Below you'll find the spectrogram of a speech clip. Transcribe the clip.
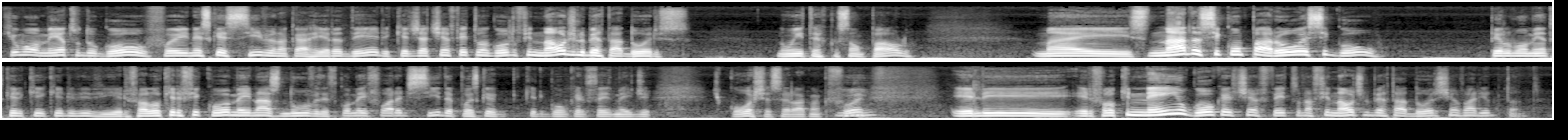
que o momento do gol foi inesquecível na carreira dele, que ele já tinha feito um gol no final de Libertadores, no Inter com São Paulo, mas nada se comparou a esse gol pelo momento que ele, que, que ele vivia. Ele falou que ele ficou meio nas nuvens, ele ficou meio fora de si depois que aquele gol que ele fez meio de, de coxa, sei lá como é que foi. Uhum. Ele, ele falou que nem o gol que ele tinha feito na final de Libertadores tinha valido tanto.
